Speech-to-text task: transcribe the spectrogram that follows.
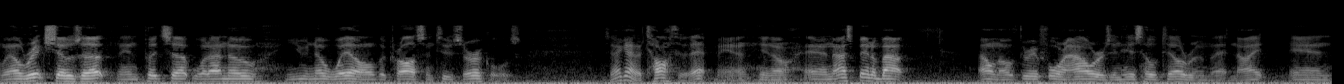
Well, Rick shows up and puts up what I know you know well, the cross in two circles. So I got to talk to that man, you know. And I spent about I don't know three or four hours in his hotel room that night, and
